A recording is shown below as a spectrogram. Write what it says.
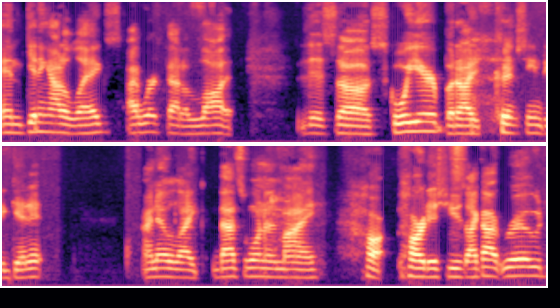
and getting out of legs. I worked that a lot this uh, school year, but I couldn't seem to get it. I know, like that's one of my hard, hard issues. I got rode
